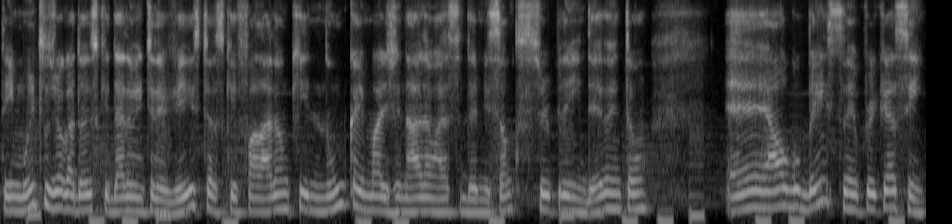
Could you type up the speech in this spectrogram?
tem muitos jogadores que deram entrevistas que falaram que nunca imaginaram essa demissão, que se surpreenderam. Então é algo bem estranho, porque assim,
